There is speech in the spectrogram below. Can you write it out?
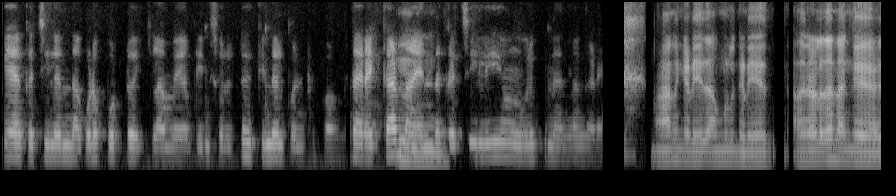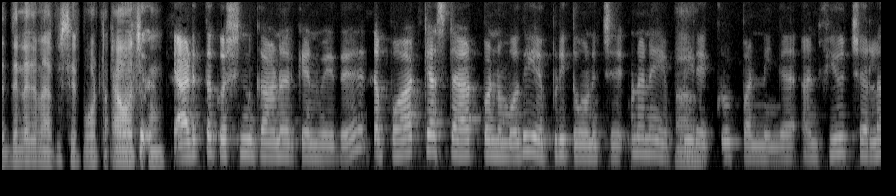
பெரியார் கட்சியில இருந்தா கூட பொட்டு வைக்கலாமே அப்படின்னு சொல்லிட்டு கிண்டல் பண்ணிட்டுருப்பாங்க. இந்த ரெக்கார்ட் நான் எந்த. கட்சியிலயும் உறுப்பினர்லாம் கிடையாது. நானும் கிடையாது, அவங்களும் கிடையாது. அதனால தான் நாங்க தினகரன் ஆஃபீஸே போட்டோம். ஞாபகம் வச்சுக்கோங்க. அடுத்த கொஸ்டினுக்கான கேள்வி இது. இந்த பாட்காஸ்ட் ஸ்டார்ட் பண்ணும்போது எப்படி தோணுச்சு? உடனே ஆ. எப்படி ரெக்ரூட் பண்ணீங்க? அண்ட் ஃபியூச்சர்ல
